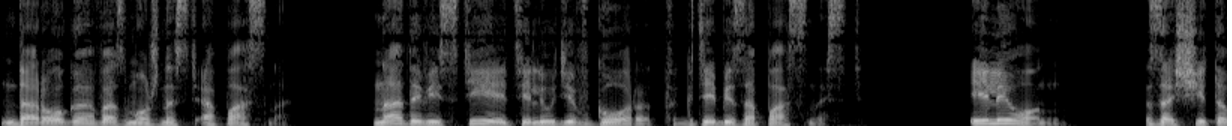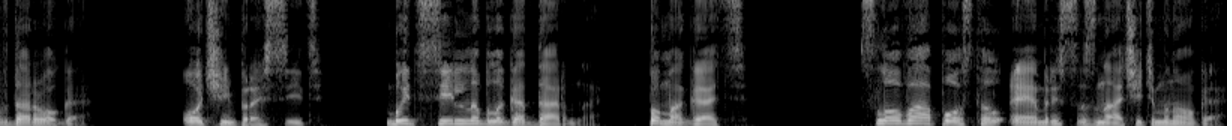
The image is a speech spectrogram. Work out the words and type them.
Дорога, возможность опасна. Надо вести эти люди в город, где безопасность. Или он. Защита в дорога. Очень просить. Быть сильно благодарна. Помогать. Слово апостол Эмрис значит много.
